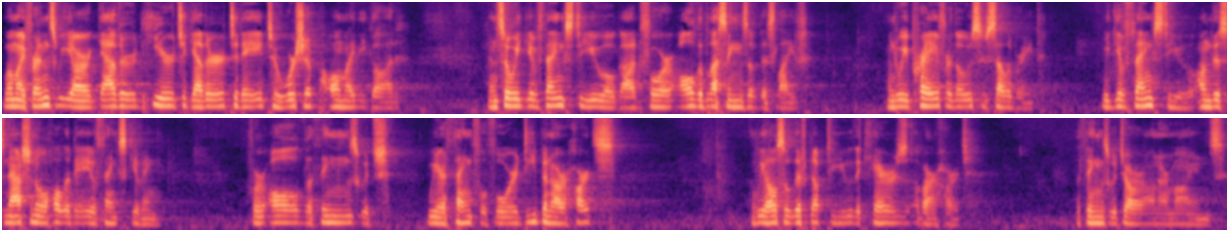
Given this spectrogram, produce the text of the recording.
Well, my friends, we are gathered here together today to worship Almighty God. And so we give thanks to you, O God, for all the blessings of this life. And we pray for those who celebrate. We give thanks to you on this national holiday of Thanksgiving for all the things which we are thankful for deep in our hearts. We also lift up to you the cares of our heart, the things which are on our minds.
